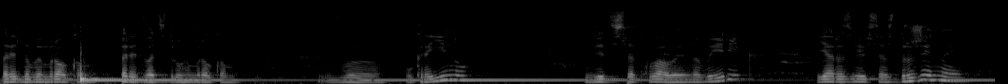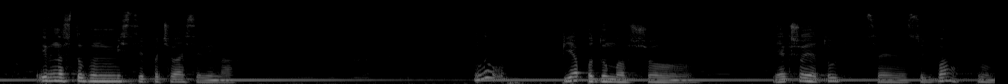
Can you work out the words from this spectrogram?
перед Новим роком, перед 22-м роком в Україну. Відсвяткували Новий рік. Я розвівся з дружиною, і в наступному місці почалася війна. Ну, я подумав, що якщо я тут, це судьба. Ну,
